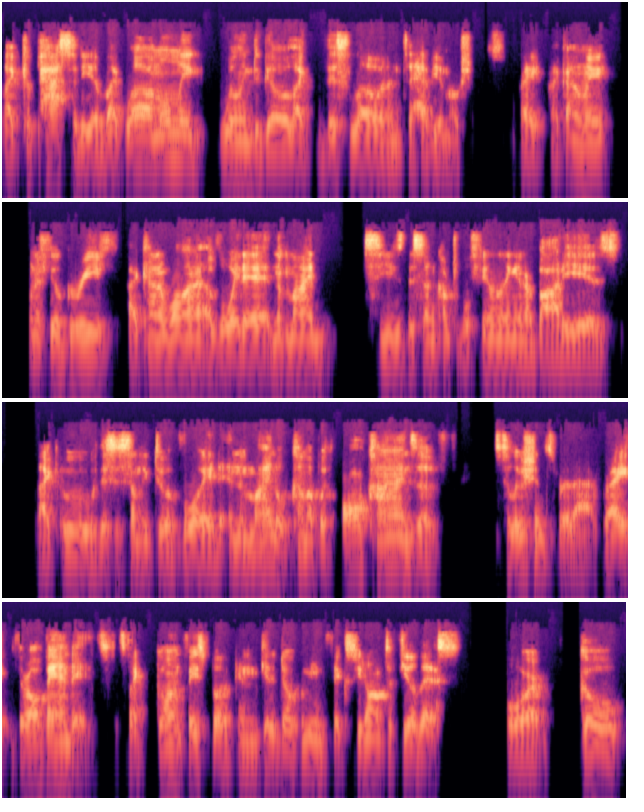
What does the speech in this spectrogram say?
like capacity of like, well, I'm only willing to go like this low into heavy emotions, right? Like I only when I feel grief, I kind of want to avoid it, and the mind sees this uncomfortable feeling in our body is like, ooh, this is something to avoid, and the mind will come up with all kinds of solutions for that, right? They're all band aids. It's like go on Facebook and get a dopamine fix. So you don't have to feel this, or go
